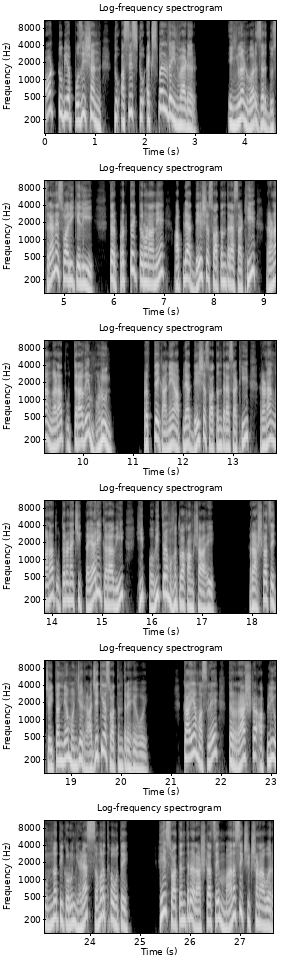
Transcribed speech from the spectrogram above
ought to be a position to assist to expel the invader इंग्लंडवर जर दुसऱ्याने स्वारी केली तर प्रत्येक तरुणाने आपल्या देश स्वातंत्र्यासाठी रणांगणात उतरावे म्हणून. प्रत्येकाने आपल्या देश स्वातंत्र्यासाठी रणांगणात उतरण्याची तयारी करावी ही पवित्र महत्वाकांक्षा आहे. राष्ट्राचे चैतन्य म्हणजे राजकीय स्वातंत्र्य हे होय. कायम असले तर राष्ट्र आपली उन्नती करून घेण्यास समर्थ होते. हे स्वातंत्र्य राष्ट्राचे मानसिक शिक्षणावर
